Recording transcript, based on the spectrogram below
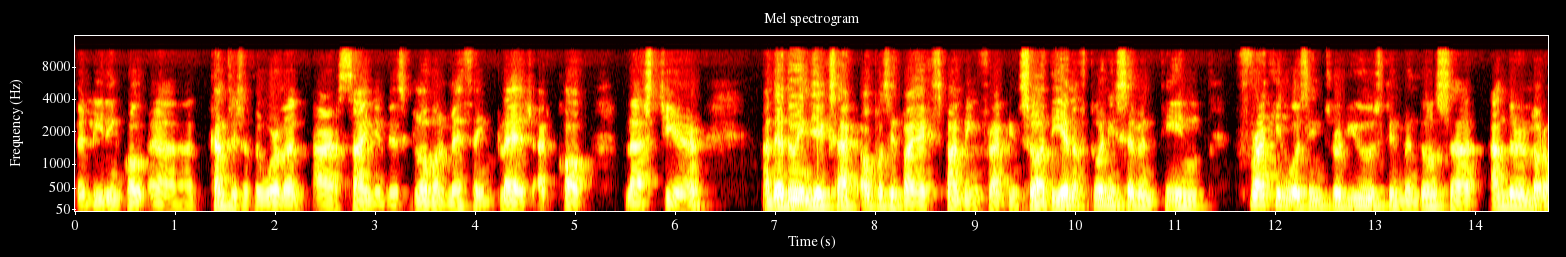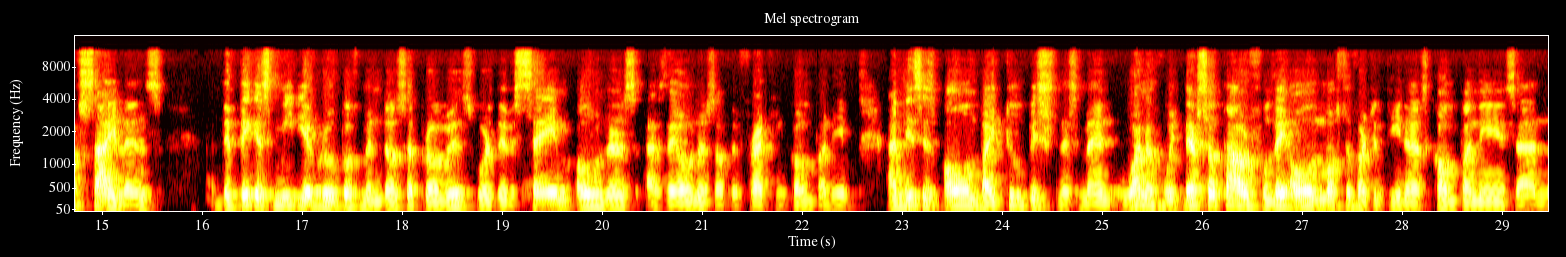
the leading uh, countries of the world are, are signing this global methane pledge at COP last year. And they're doing the exact opposite by expanding fracking. So at the end of 2017, fracking was introduced in Mendoza under a lot of silence the biggest media group of Mendoza province were the same owners as the owners of the fracking company. And this is owned by two businessmen, one of which they're so powerful, they own most of Argentina's companies and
